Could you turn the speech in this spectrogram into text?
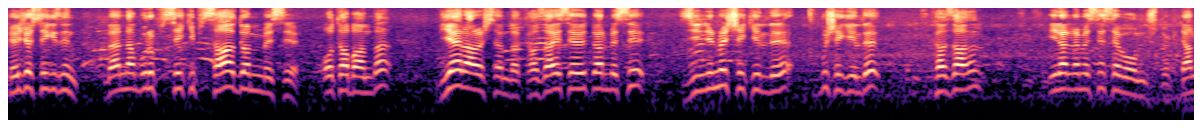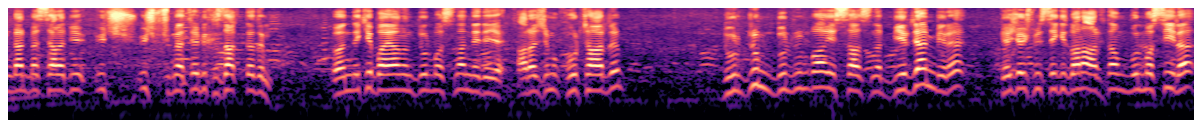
Peugeot 8'in benden vurup sekip sağa dönmesi otobanda diğer araçların da kazaya sebep vermesi zincirme şekilde bu şekilde kazanın ilerlemesine sebep olmuştur. Yani ben mesela bir 3 3,5 metre bir kızakladım. Öndeki bayanın durmasından nedeni aracımı kurtardım. Durdum durdurma esasında birdenbire Peugeot 3008 bana arkadan vurmasıyla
